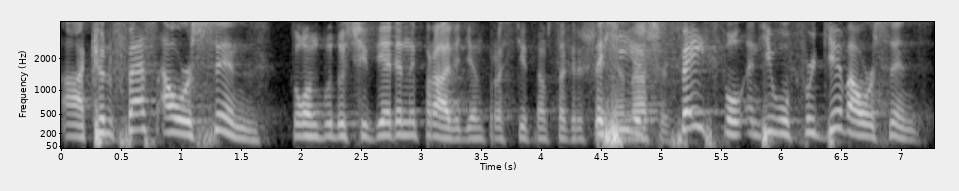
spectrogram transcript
uh, confess our sins, то он, будучи верен и праведен, простит нам that согрешения he is наши. faithful and he will forgive our sins.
